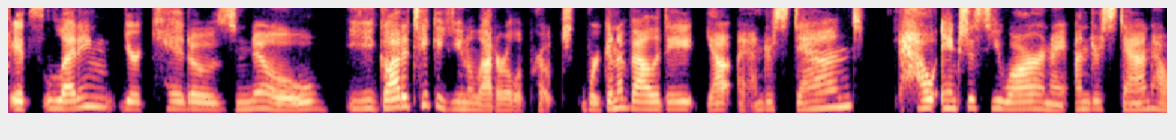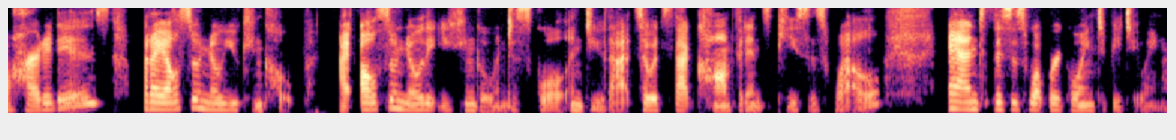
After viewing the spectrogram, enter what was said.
It's letting your kiddos know you got to take a unilateral approach. We're going to validate. Yeah i understand how anxious you are and I understand how hard it is, but I also know you can cope. I also know that you can go into school and do that. So it's that confidence piece as well. And this is what we're going to be doing.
